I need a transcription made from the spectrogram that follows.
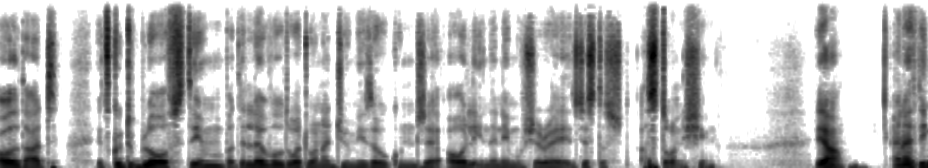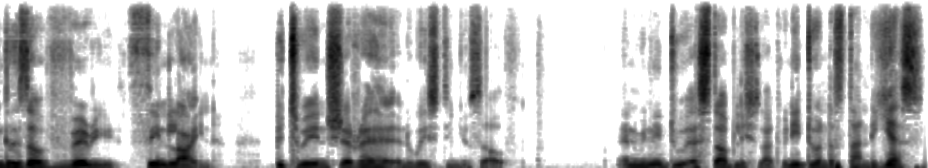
all that. It's good to blow off steam, but the levels watu wanajumiza huku all in the name of sherehe, is just ast- astonishing. Yeah, and I think there's a very thin line between sherehe and wasting yourself. And we need to establish that. We need to understand yes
